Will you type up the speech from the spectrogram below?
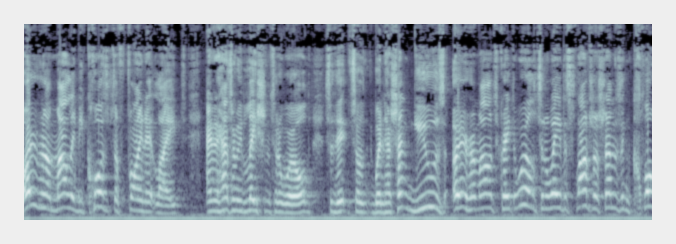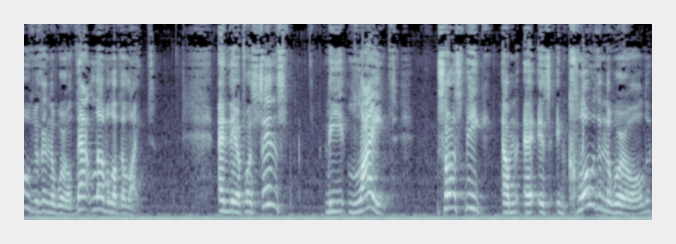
Oira Mali, because it's a finite light and it has a relation to the world, so that, so when Hashem used Oira Mali to create the world, it's in a way of Islam, Hashem is enclosed within the world, that level of the light. And therefore, since the light, so to speak, um, uh, is enclosed in the world.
